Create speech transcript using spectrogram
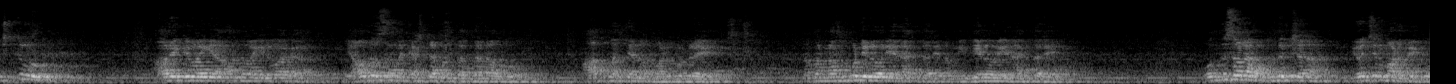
ಇಷ್ಟು ಆರೋಗ್ಯವಾಗಿ ಆನಂದವಾಗಿರುವಾಗ ಯಾವುದೋ ಸಣ್ಣ ಕಷ್ಟ ಬಂತಂತ ನಾವು ಆತ್ಮಹತ್ಯೆ ನಾವು ಮಾಡಿಕೊಂಡ್ರೆ ನಮ್ಮ ನಂಬಿಕೊಂಡಿರೋರು ಏನಾಗ್ತಾರೆ, ನಮ್ಮ ಹಿಂದಿರೋರು ಏನಾಗ್ತಾರೆ? ಒಂದು ಸಲ, ಒಂದು ಕ್ಷಣ ಯೋಚನೆ ಮಾಡಬೇಕು.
